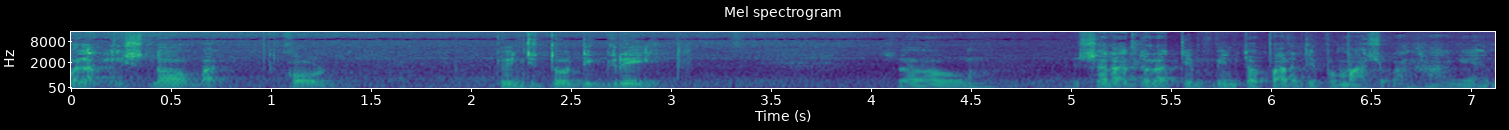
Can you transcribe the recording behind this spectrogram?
Walang snow but cold. 22 degree. So sarado natin pinto para di pumasok ang hangin.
